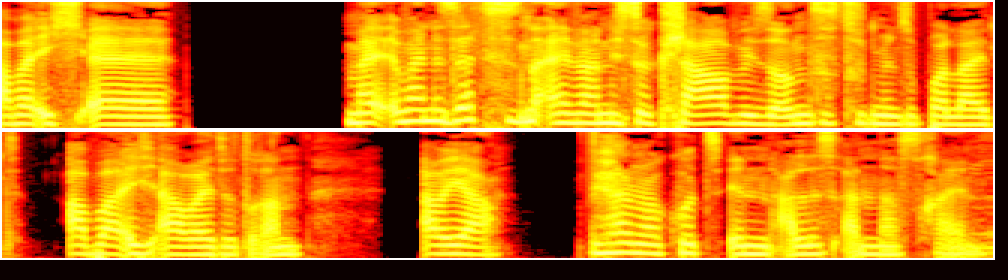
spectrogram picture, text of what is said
Aber ich, äh, meine Sätze sind einfach nicht so klar wie sonst, es tut mir super leid. Aber ich arbeite dran. Aber ja, wir hören mal kurz in alles anders rein.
